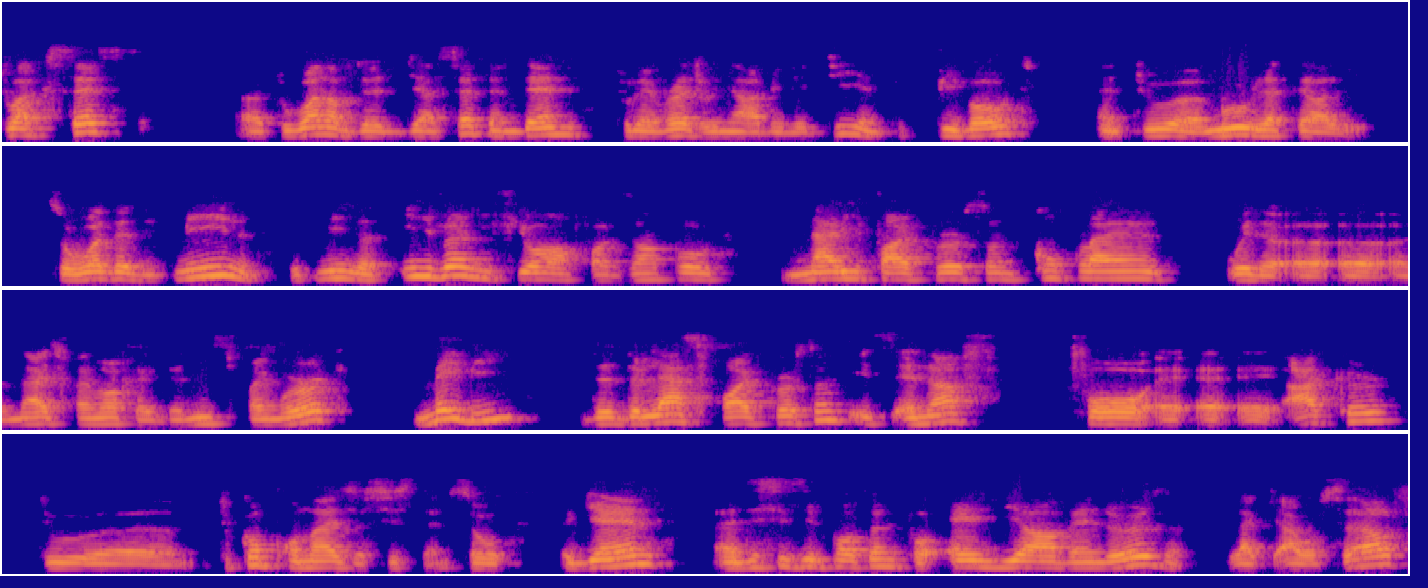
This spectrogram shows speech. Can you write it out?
to access uh, to one of the, the assets and then to leverage vulnerability and to pivot and to move laterally. So what does it mean? It means that even if you are, for example, 95% compliant with a, a, a, nice framework like the NIST framework, maybe the, the last 5% is enough for a, a hacker to, uh, to compromise the system. So again, and this is important for NDR vendors like ourselves.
